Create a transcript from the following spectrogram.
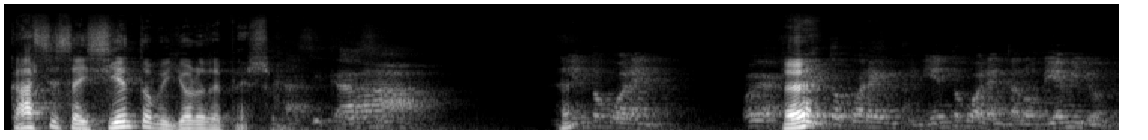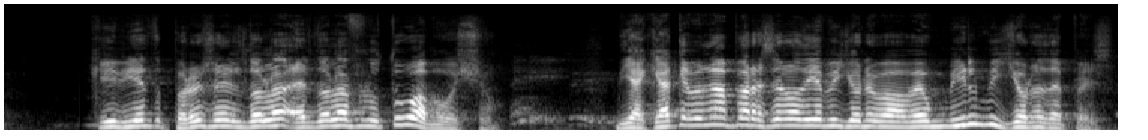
casi 600 millones de pesos. 540. ¿Eh? 140. 540, los 10 millones. 500, pero ese el dólar, el dólar fluctúa mucho. De aquí a que vengan a aparecer los 10 millones va a haber mil millones de pesos.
